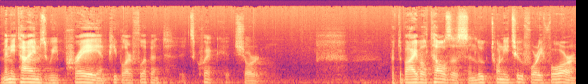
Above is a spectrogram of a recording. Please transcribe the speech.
Many times we pray and people are flippant. It's quick, it's short. But the Bible tells us in Luke 22 44,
